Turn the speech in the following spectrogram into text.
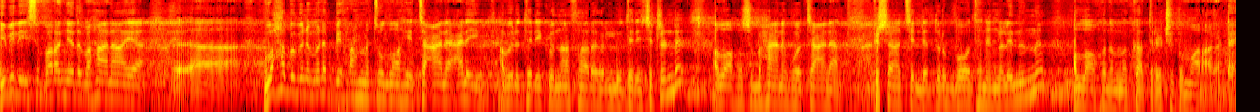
ഇബിലീസ് പറഞ്ഞത് മഹാനായ വഹബ് ബിൻ റഹ്മത്തുല്ലാഹി റഹ്മത്തുള്ളാഹി തആല അലൈഹി. അവരുദ്ധരിക്കുന്ന അസാറുകളിൽ ഉദ്ധരിച്ചിട്ടുണ്ട്. സുബ്ഹാനഹു വ തആല പിശാചിന്റെ ദുർബോധനങ്ങളിൽ നിന്ന് അള്ളാഹു നമുക്ക് കാത്തുരക്ഷിക്കുമാറാകട്ടെ.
